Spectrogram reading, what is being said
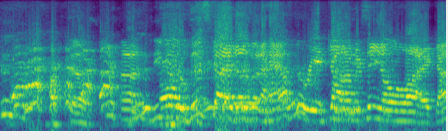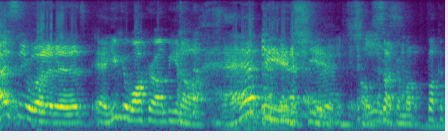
yeah, I know. Uh, oh, this guy doesn't have to read comics he don't like. I see what it is. Yeah, you can walk around being all happy and shit. Oh, suck a motherfucker.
